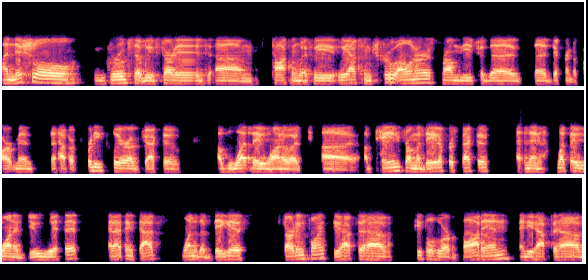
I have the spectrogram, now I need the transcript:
initial groups that we've started um, talking with, we we have some true owners from each of the, the different departments that have a pretty clear objective of what they want to uh, obtain from a data perspective, and then what they want to do with it. And I think that's one of the biggest starting points. You have to have people who are bought in, and you have to have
